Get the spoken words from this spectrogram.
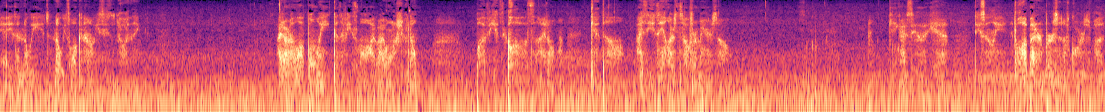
Yeah, he's in the weeds. No, he's walking out. He sees the doe, I think. I don't know what point, because if he's small, I, won't shoot him. But if he gets close, I don't, can't tell. I see his antlers though from here, so. Can you guys see that? Yeah, decently. It's a lot better in person, of course, but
